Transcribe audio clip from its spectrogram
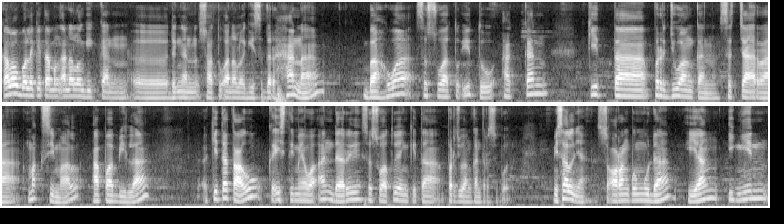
Kalau boleh kita menganalogikan e, dengan suatu analogi sederhana bahwa sesuatu itu akan kita perjuangkan secara maksimal apabila kita tahu keistimewaan dari sesuatu yang kita perjuangkan tersebut. Misalnya, seorang pemuda yang ingin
